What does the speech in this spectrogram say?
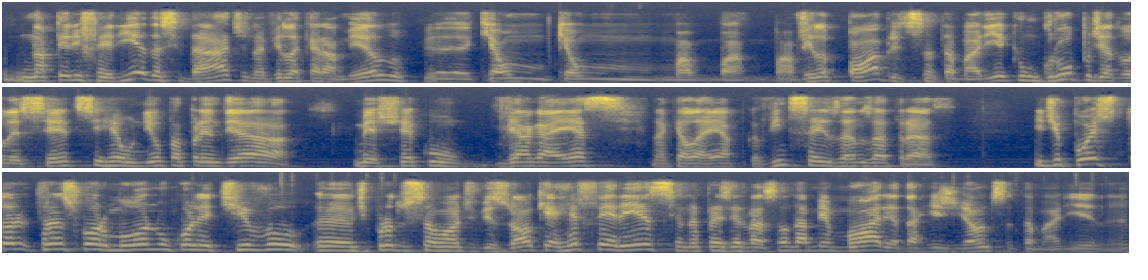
na periferia da cidade, na Vila Caramelo, eh, que é, um, que é uma, uma, uma, vila pobre de Santa Maria, que um grupo de adolescentes se reuniu para aprender a mexer com VHS naquela época, 26 anos atrás. E depois transformou num coletivo uh, de produção audiovisual que é referência na preservação da memória da região de Santa Maria. Né?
